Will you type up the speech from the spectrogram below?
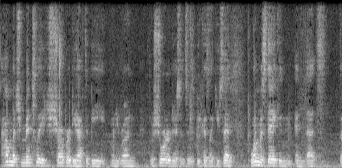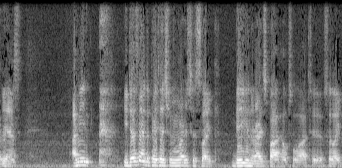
how much mentally sharper do you have to be when you run those shorter distances? Because, like you said, one mistake and, and that's the Yeah. race. I mean, you definitely have to pay attention more. It's just like being in the right spot helps a lot too. So like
